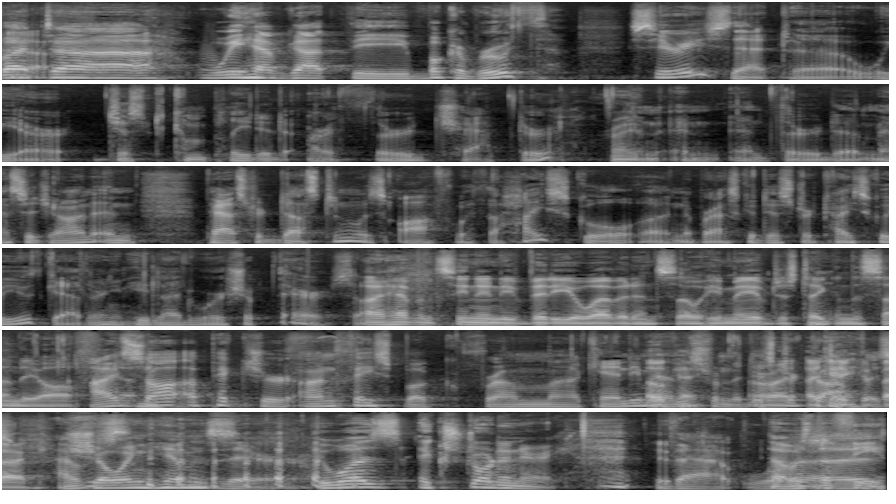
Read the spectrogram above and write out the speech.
But uh, we have got the Book of Ruth series that uh, we are just completed our third chapter Right. and, and, and third uh, message on. And Pastor Dustin was off with the high school, uh, Nebraska District High School Youth Gathering, and he led worship there. So I haven't seen any video evidence, so he may have just taken the Sunday off. I saw a picture on Facebook from uh, Candy Men's Okay. from the district I take it office back. Showing him there. It was extraordinary. That was, That was the theme.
